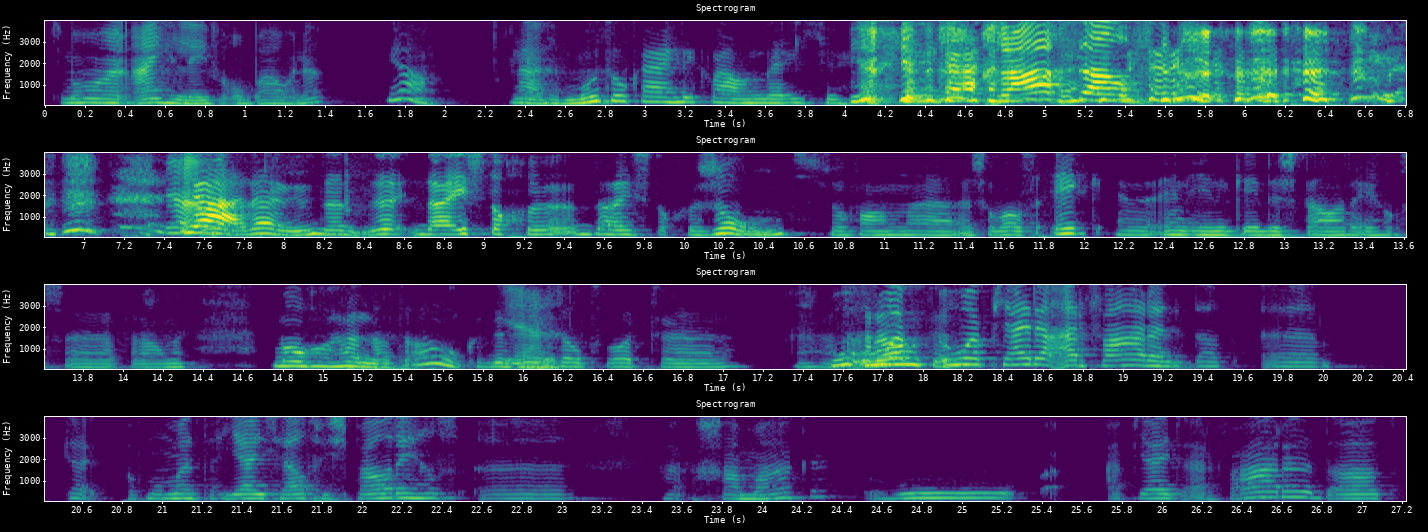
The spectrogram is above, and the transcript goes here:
Ze mogen hun eigen leven opbouwen, hè? Ja, nou Ja. dat moet ook eigenlijk wel een beetje. Graag zelfs. Ja, nee, dat, dat, dat is toch, eh, dat is toch gezond. Zo van, eh, zoals ik in, in één keer de spelregels eh verander, mogen hun dat ook. De wereld wordt Hoe, hoe, heb, groter. hoe heb jij daar ervaren dat, kijk, op het moment dat jij zelf je spelregels eh ga- gaat maken, hoe heb jij het ervaren dat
